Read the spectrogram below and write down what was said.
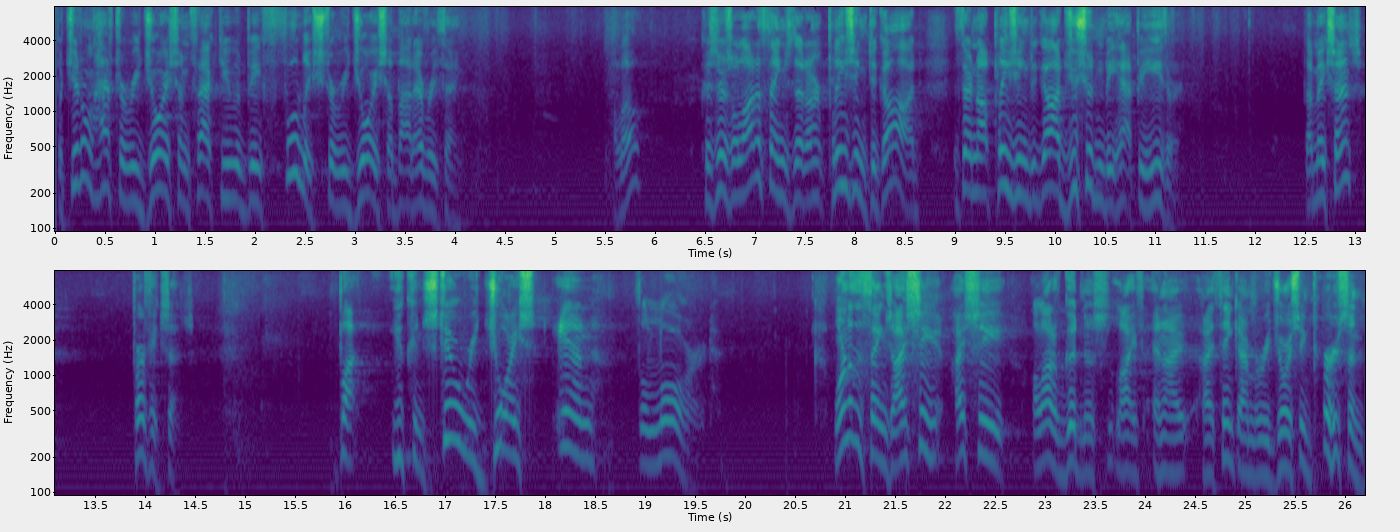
but you don't have to rejoice. In fact, you would be foolish to rejoice about everything. Hello? Because there's a lot of things that aren't pleasing to God. If they're not pleasing to God, you shouldn't be happy either. That makes sense? Perfect sense. But you can still rejoice in the Lord. One of the things I see, I see a lot of goodness life, and I, I think I'm a rejoicing person.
